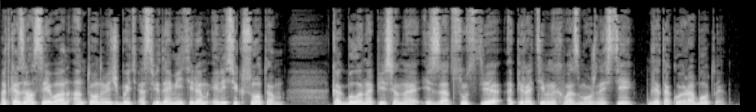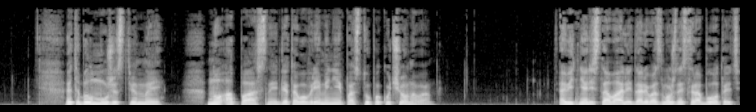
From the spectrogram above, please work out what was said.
Отказался Иван Антонович быть осведомителем или сексотом, как было написано, из-за отсутствия оперативных возможностей для такой работы. Это был мужественный, но опасный для того времени поступок ученого. А ведь не арестовали, дали возможность работать,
